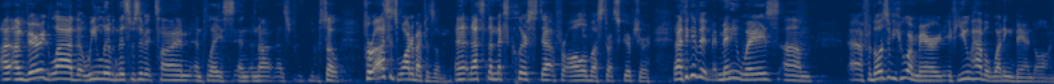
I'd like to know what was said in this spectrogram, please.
I, am very glad that we live in this specific time and place and not as. So for us, it's water baptism. And that's the next clear step for all of us throughout Scripture. And I think of it in many ways. Um, uh, for those of you who are married, if you have a wedding band on,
